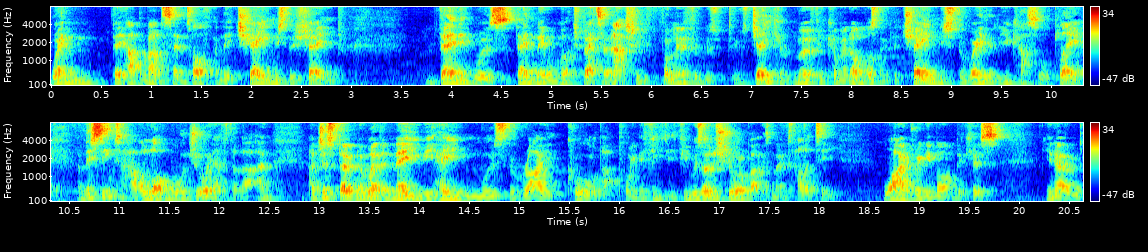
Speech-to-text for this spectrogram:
when they had the man sent off and they changed the shape, then it was then they were much better. And actually, funnily enough, it was it was Jacob Murphy coming on, wasn't it, that changed the way that Newcastle were playing, and they seemed to have a lot more joy after that. And I just don't know whether maybe Hayden was the right call at that point. If he if he was unsure about his mentality, why bring him on? Because you know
